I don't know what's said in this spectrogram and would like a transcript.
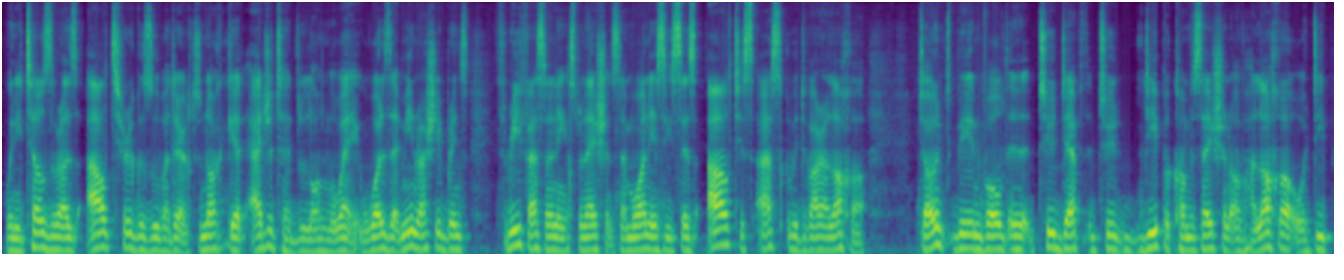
when he tells the brothers, Al tirguzu baderek, to not get agitated along the way. What does that mean? Rashi brings three fascinating explanations. Number one is he says, Al tisasku bidvar halacha. Don't be involved in too depth, too deep a conversation of halacha or deep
